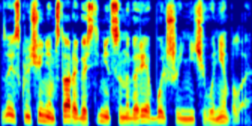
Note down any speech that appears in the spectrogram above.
За исключением старой гостиницы на горе больше ничего не было.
